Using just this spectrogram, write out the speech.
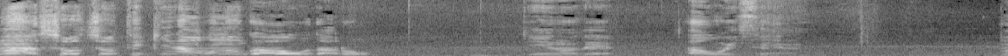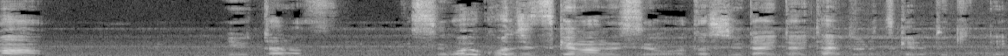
まあ象徴的なものが青だろうっていうので、青い線。まあ、言ったらす、すごいこじつけなんですよ。私大体タイトルつけるときって。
